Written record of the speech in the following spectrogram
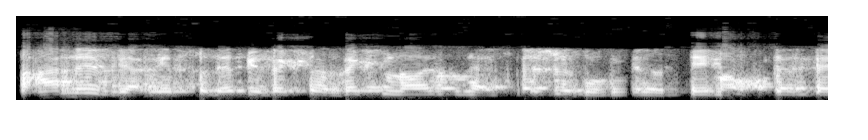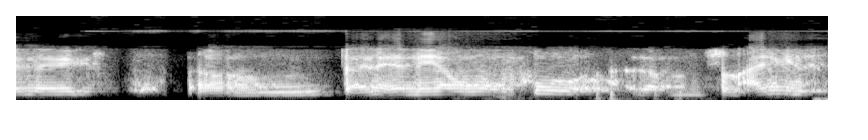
behandelt. Wir hatten jetzt zuletzt die 696 als Special, wo wir das Thema auch Pandemic, ähm, deine Ernährung und Co. Ähm, schon einiges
